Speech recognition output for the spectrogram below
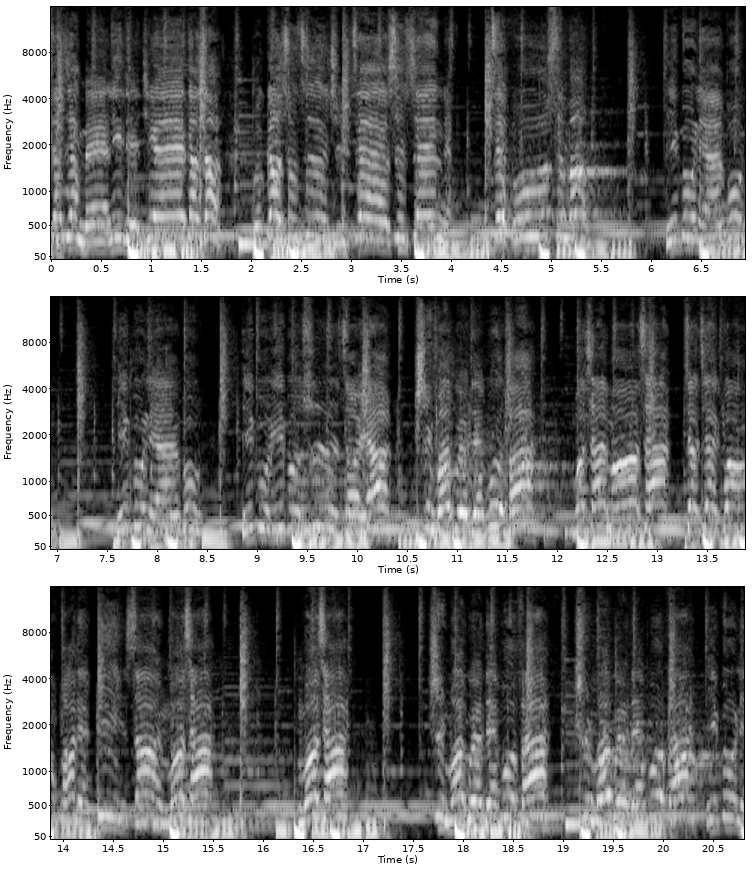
在这美丽的街道上，我告诉自己这是真的，这不是梦。一步两步，一步两步，一步一。步是走样，是魔鬼的步伐。摩擦摩擦，走在光滑的地上，摩擦摩擦，是魔鬼的步伐，是魔鬼的步伐。一步两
